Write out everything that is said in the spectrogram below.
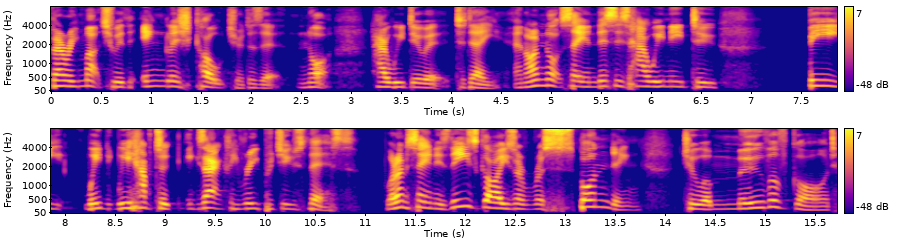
very much with English culture, does it? Not how we do it today. And I'm not saying this is how we need to be, we, we have to exactly reproduce this. What I'm saying is these guys are responding to a move of God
